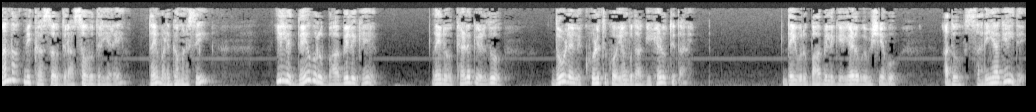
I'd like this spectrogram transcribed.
ನನ್ನಾತ್ಮಿಕ ಸಹೋದರ ಸಹೋದರಿಯರೇ, ದಯಮಾಡಿ ಗಮನಿಸಿ ಇಲ್ಲಿ ದೇವರು ಬಾಬೆಲಿಗೆ, ನೀನು ಕೆಳಗೆ ಇಳಿದು ಧೂಳಲ್ಲಿ ಕುಳಿತುಕೋ ಎಂಬುದಾಗಿ ಹೇಳುತ್ತಿದ್ದಾನೆ. ದೇವರು ಬಾಬೆಲಿಗೆ ಹೇಳುವ ವಿಷಯವು ಅದು ಸರಿಯಾಗೇ ಇದೆ.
